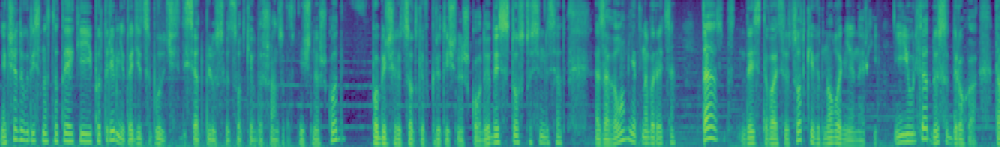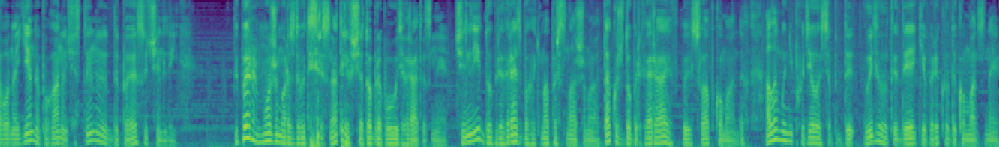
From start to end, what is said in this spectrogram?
Якщо дивитись на стати, які їй потрібні, тоді це будуть 60 плюс відсотків до шансу критичної шкоди, побільше відсотків критичної шкоди, десь 100-170, а загалом як набереться, та десь 20% відновлення енергії. Її ульта досить дорога, та вона є непоганою частиною ДПС у Ченлі. Тепер можемо роздивитись резонаторів, що добре будуть грати з нею. Ченлі добре грає з багатьма персонажами, а також добре грає в PSWAP командах. Але мені б хотілося б виділити деякі приклади команд з нею.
